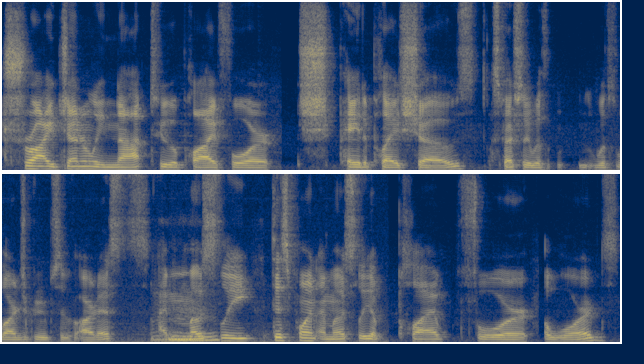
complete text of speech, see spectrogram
try generally not to apply for sh- pay to play shows, especially with with large groups of artists. I mostly at this point I mostly apply for awards,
